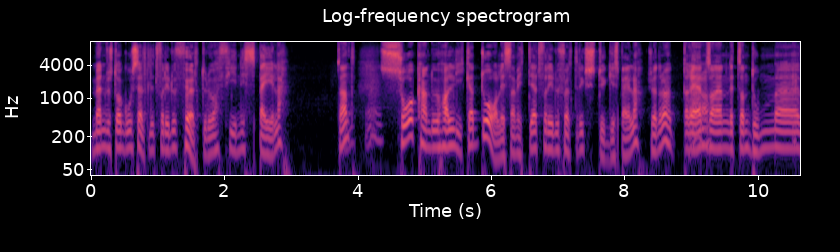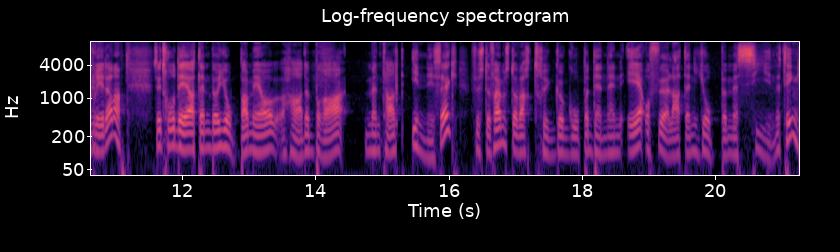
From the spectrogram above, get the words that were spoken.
Men hvis du har god selvtillit fordi du følte du var fin i speilet, sant? Så kan du ha like dårlig samvittighet fordi du følte deg stygg i speilet. Skjønner du? Det er en, sånn, en litt sånn dum uh, vri der, da. Så jeg tror det at en bør jobbe med å ha det bra mentalt inni seg, først og fremst, og være trygg og god på den en er, og føle at en jobber med sine ting,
